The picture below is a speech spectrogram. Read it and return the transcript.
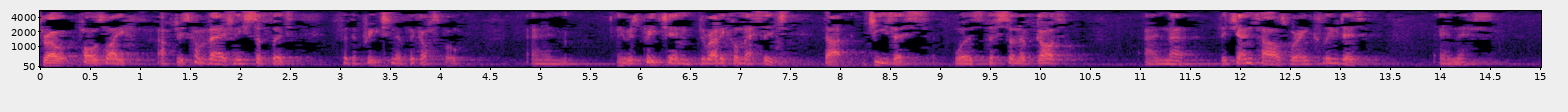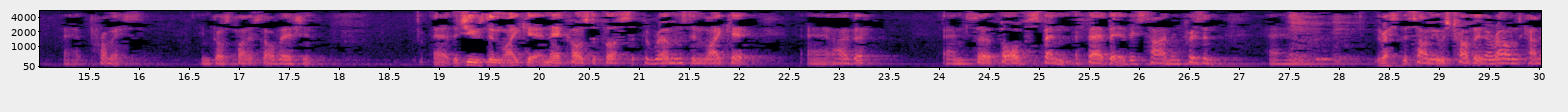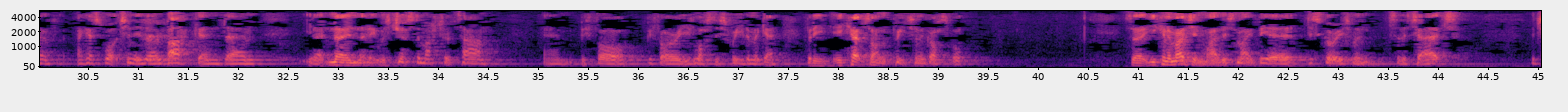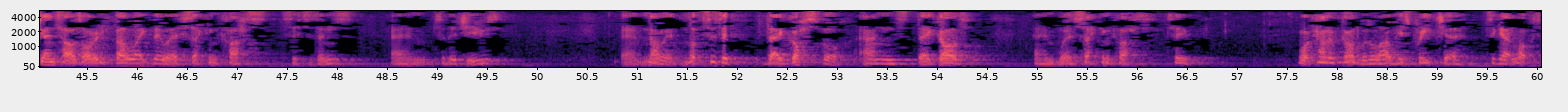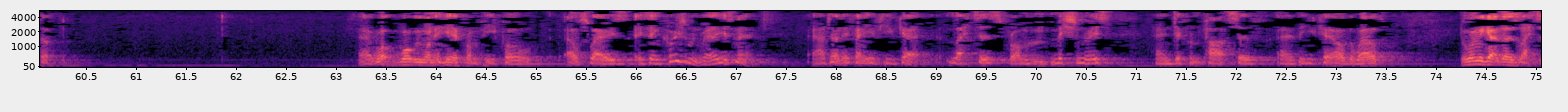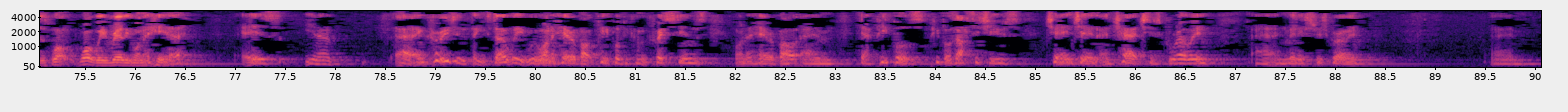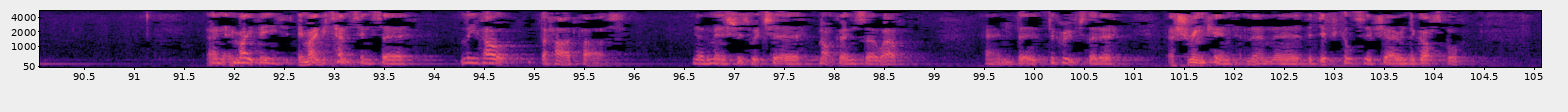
throughout Paul's life after his conversion, he suffered for the preaching of the gospel. Um, he was preaching the radical message that Jesus was the Son of God and that the Gentiles were included in this uh, promise in God's plan of salvation. Uh, the Jews didn't like it and they caused a fuss. The Romans didn't like it uh, either. And so Paul spent a fair bit of his time in prison. Um, the rest of the time he was travelling around, kind of, I guess, watching his own back and, um, you know, knowing that it was just a matter of time um, before, before he lost his freedom again. But he, he kept on preaching the gospel. So you can imagine why this might be a discouragement to the church. The Gentiles already felt like they were second class citizens um, to the Jews. Um, now it looks as if their gospel and their God um, were second class too. What kind of God would allow his preacher to get locked up? Uh, what, what we want to hear from people elsewhere is, is encouragement, really, isn't it? I don't know if any of you get letters from missionaries in different parts of uh, the UK or the world. But when we get those letters, what, what we really want to hear is, you know, uh, encouraging things, don't we? We want to hear about people becoming Christians. We want to hear about um, yeah, people's, people's attitudes changing and churches growing and ministries growing. Um, and it might be it might be tempting to leave out the hard parts, you know, the ministries which are not going so well, and the, the groups that are, are shrinking, and then the, the difficulty of sharing the gospel,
